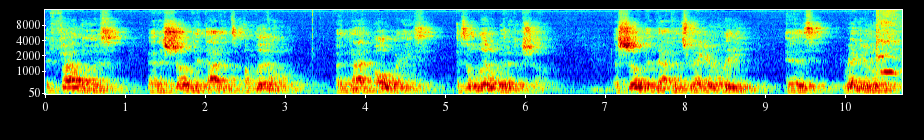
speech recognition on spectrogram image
It follows that a shul that davens a little, but not always, is a little bit of a shul. A shul that davens regularly is regularly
